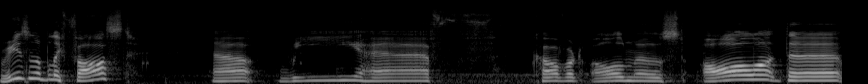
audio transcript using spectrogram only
reasonably fast. Uh, we have covered almost all the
